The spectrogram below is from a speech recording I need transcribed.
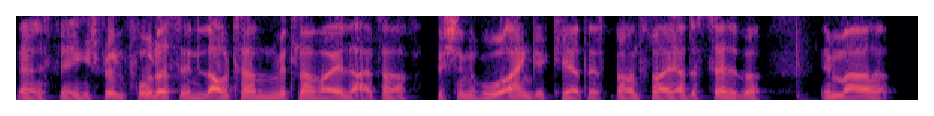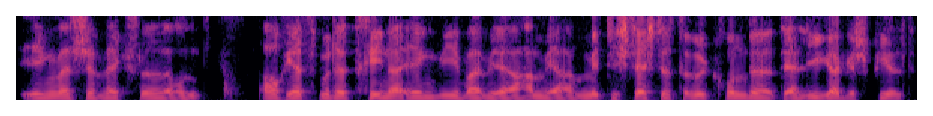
ja, deswegen. Ich bin froh, dass in Lautern mittlerweile einfach ein bisschen Ruhe eingekehrt ist. Bei uns war ja dasselbe. Immer irgendwelche Wechsel und auch jetzt wurde der Trainer irgendwie, weil wir haben ja mit die schlechteste Rückrunde der Liga gespielt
